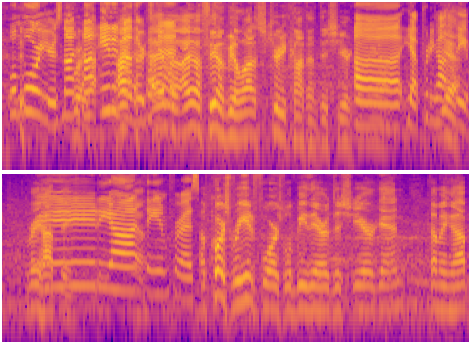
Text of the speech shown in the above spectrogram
well, more years, not, not in I- another I, 10. have a, I have a feeling there'll be a lot of security content this year. coming uh, yeah, pretty hot Yeah, theme. very hot theme. Pretty hot Yeah. theme for us. Of course, reInforce will be there this year again, coming up,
